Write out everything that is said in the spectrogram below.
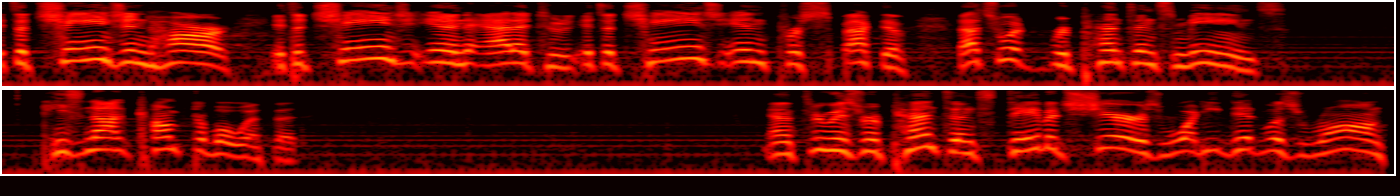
It's a change in heart. It's a change in attitude. It's a change in perspective. That's what repentance means. He's not comfortable with it. And through his repentance, David shares what he did was wrong.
